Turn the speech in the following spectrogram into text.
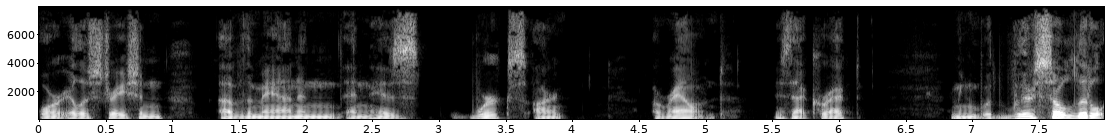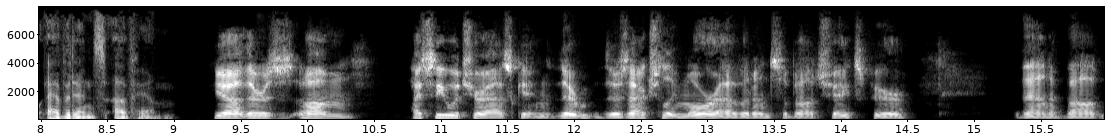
or illustration of the man and, and his works aren't around. Is that correct? I mean, there's so little evidence of him. Yeah, there's. Um, I see what you're asking. There, there's actually more evidence about Shakespeare than about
